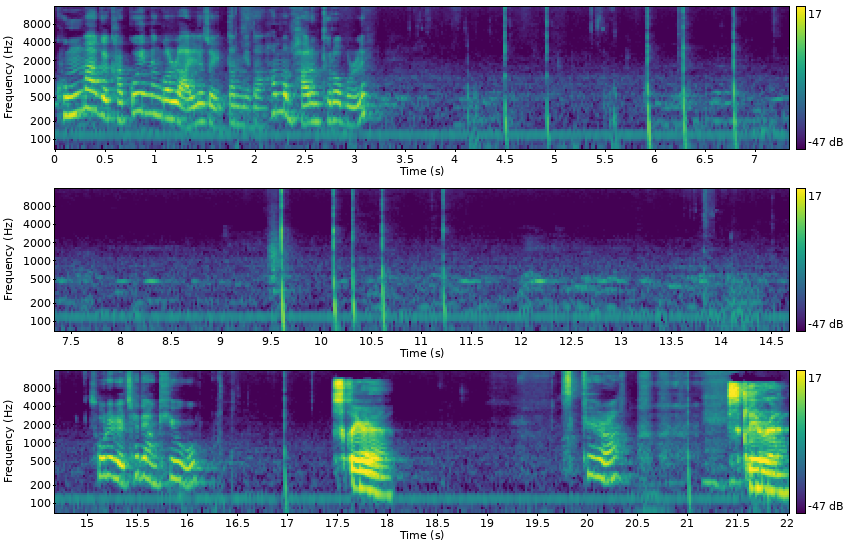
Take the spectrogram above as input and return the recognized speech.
공막을 갖고 있는 걸로 알려져 있답니다. 한번 발음 들어볼래? 소리를 최대한 키우고 sclera, 스케라 sclera,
